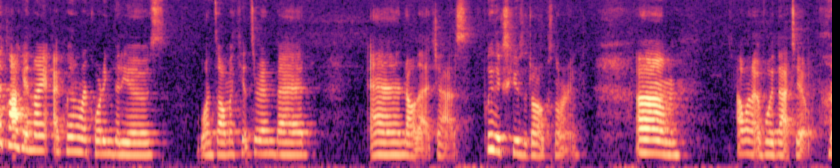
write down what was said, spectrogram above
o'clock at night, I plan on recording videos once all my kids are in bed and all that jazz. Please excuse the dog snoring. Um, I want to avoid that too.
